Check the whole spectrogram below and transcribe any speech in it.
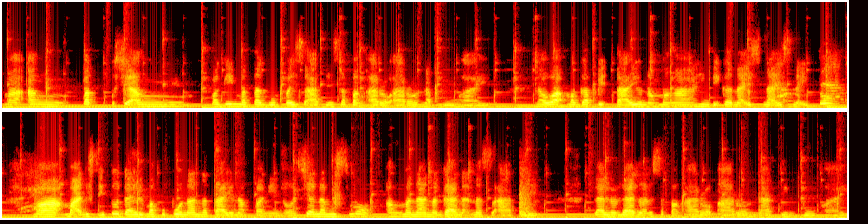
Ma, ang, pat, siya ang maging matagumpay sa atin sa pang-araw-araw na buhay. Nawa magapit tayo ng mga hindi ka nais-nais na ito. Ma maalis ito dahil mapupunan na tayo ng Panginoon. Siya na mismo ang mananagana na sa atin. Lalo-lalo na sa pang-araw-araw nating buhay.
